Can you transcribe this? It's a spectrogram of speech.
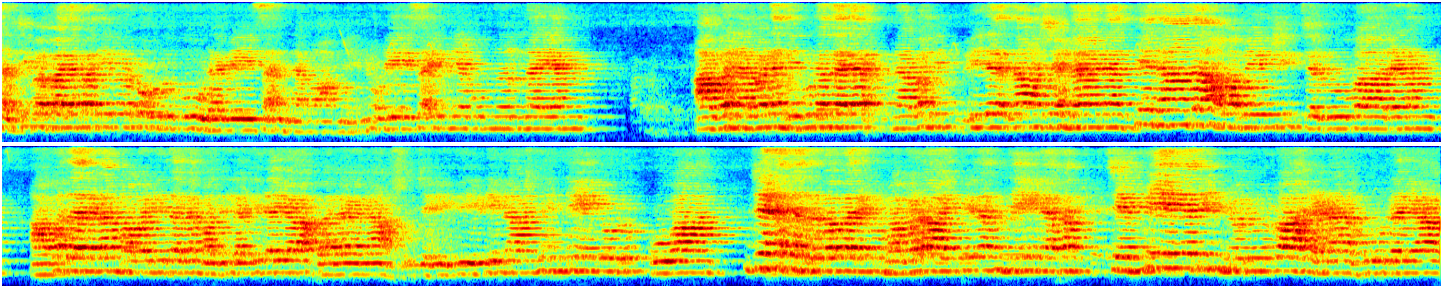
സജീവ ബലപതികളോടു കൂടവേ സന്നമാം. നിന്നുടെ സൈന്യവും നിർണയം. അവനവന നിപുണതര നവനിനാശനദ്യനാഥാവപേക്ഷിച്ചതു കാരണം അവതരണം അവനിതല മതിലടിതയാ പരനാശു ചെയ്തിടിനാൻ നിന്നെ ഒടുക്കുവാൻ ജനതൃവരനു മകളായി പിറന്നേനകം ചെമ്മേയതിനൊരു കാരണഭൂതയാൾ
